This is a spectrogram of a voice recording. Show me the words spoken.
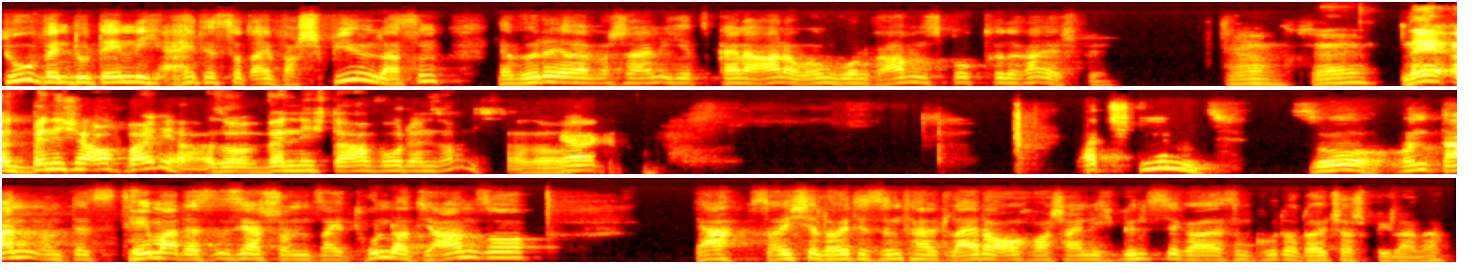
du, wenn du den nicht hättest dort einfach spielen lassen, dann würde er wahrscheinlich jetzt, keine Ahnung, irgendwo in Ravensburg dritte Reihe spielen. Ja, ja. Nee, äh, bin ich ja auch bei dir. Also, wenn nicht da, wo denn sonst? Also, Ja, das stimmt. So, und dann, und das Thema, das ist ja schon seit 100 Jahren so, ja, solche Leute sind halt leider auch wahrscheinlich günstiger als ein guter deutscher Spieler, ne?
